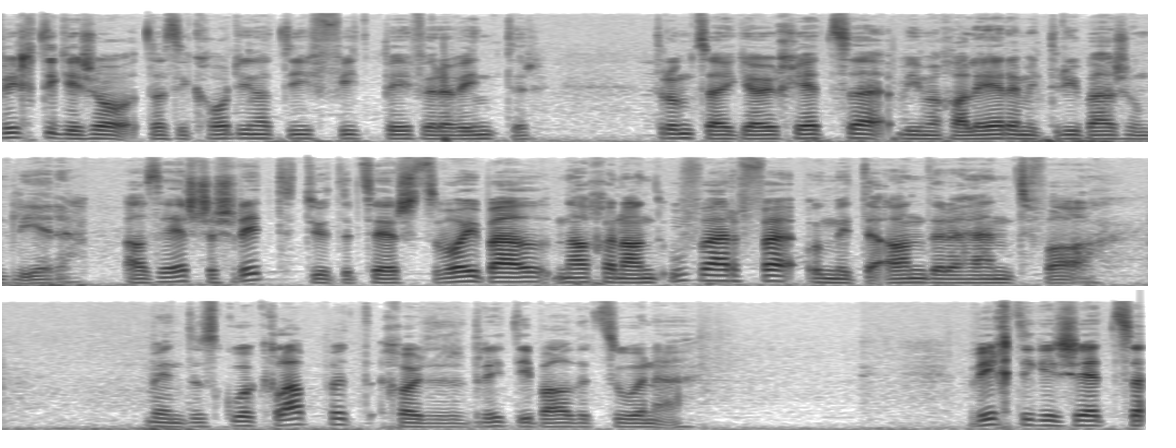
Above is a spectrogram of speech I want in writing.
Wichtig ist auch, dass ich koordinativ fit bin für den Winter. Darum zeige ich euch jetzt, wie man lernen kann, mit drei Bällen jonglieren. Als ersten Schritt tut ihr zuerst zwei Bälle nacheinander aufwerfen und mit den anderen Händen fahren. Wenn das gut klappt, könnt ihr den dritten Ball dazu nehmen. Wichtig ist jetzt,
